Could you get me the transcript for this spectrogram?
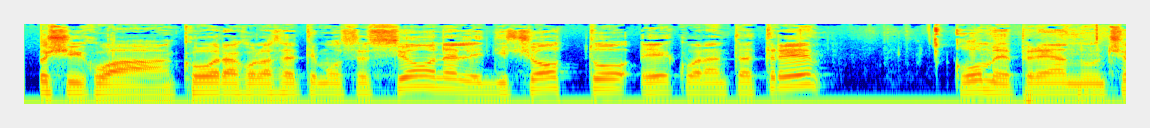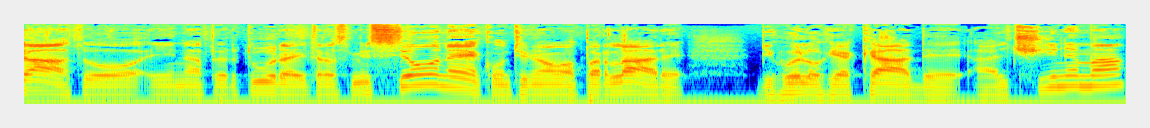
Eccoci qua, ancora con la settima sessione, le 18.43. Come preannunciato in apertura di trasmissione, continuiamo a parlare di quello che accade al cinema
